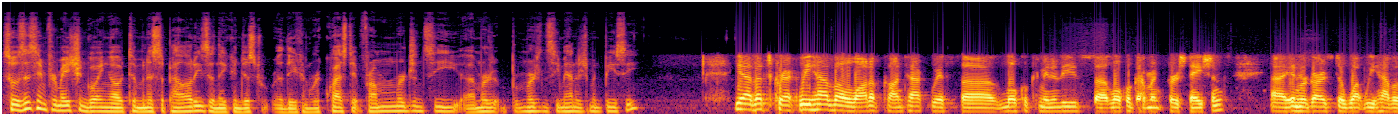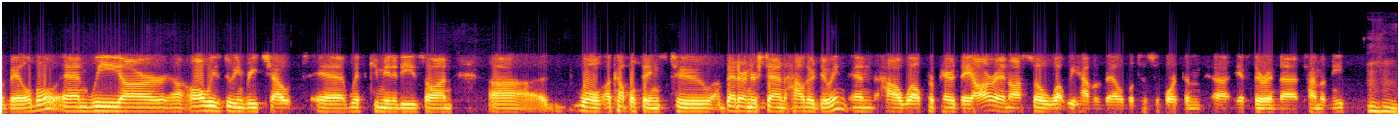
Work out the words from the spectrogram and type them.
So, is this information going out to municipalities, and they can just they can request it from Emergency Emergency Management BC? Yeah, that's correct. We have a lot of contact with uh, local communities, uh, local government, First Nations, uh, in regards to what we have available, and we are uh, always doing reach out uh, with communities on, uh, well, a couple things to better understand how they're doing and how well prepared they are, and also what we have available to support them if they're in a time of need. Mm-hmm.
